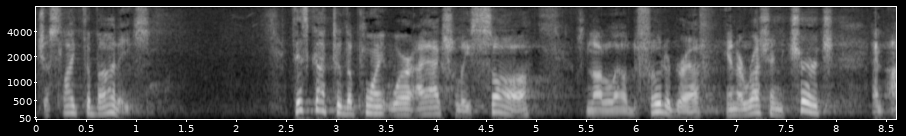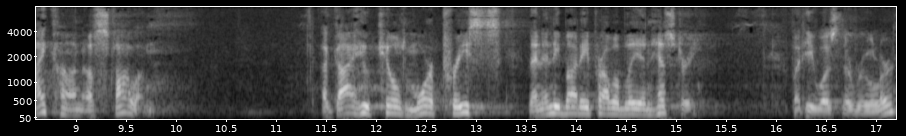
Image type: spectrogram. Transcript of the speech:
just like the bodies. This got to the point where I actually saw, I was not allowed to photograph, in a Russian church, an icon of Stalin. A guy who killed more priests than anybody probably in history. But he was the ruler,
